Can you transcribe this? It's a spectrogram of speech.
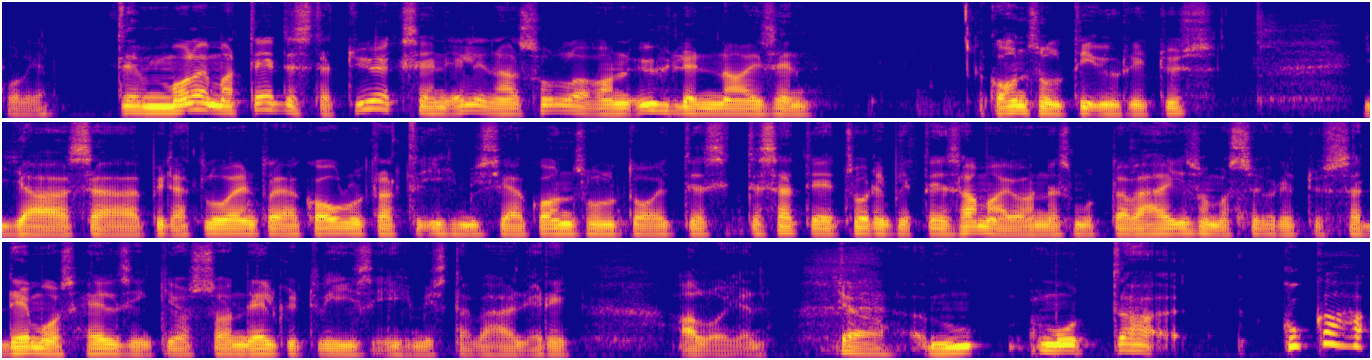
kuljen. Te molemmat teette sitä työkseen. Elina, sulla on yhden naisen konsulttiyritys – ja sä pidät luentoja, koulutat ihmisiä, konsultoit ja sitten sä teet suurin piirtein sama Johannes, mutta vähän isommassa yrityssä Demos Helsinki, jossa on 45 ihmistä vähän eri alojen. Joo. M- mutta kuka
